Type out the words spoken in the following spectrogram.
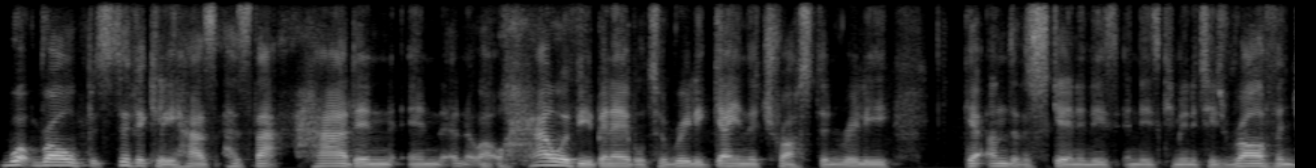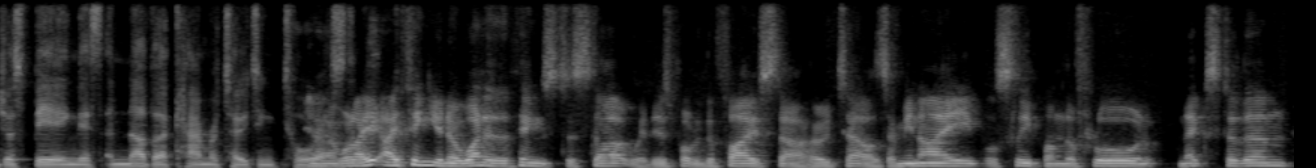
what role specifically has has that had in in well, how have you been able to really gain the trust and really get under the skin in these in these communities rather than just being this another camera toting tourist? yeah well I, I, think you know one of the things to start with is probably the five star hotels. I mean i will sleep on the floor next to them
